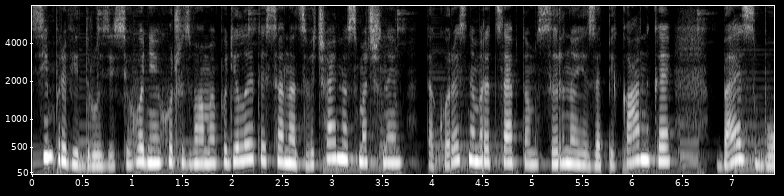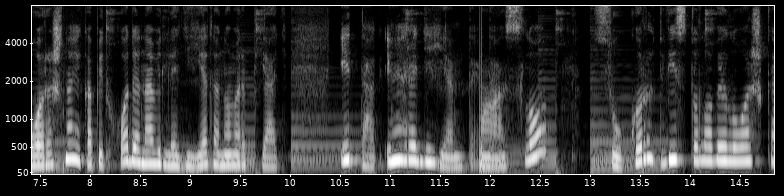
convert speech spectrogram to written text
Всім привіт, друзі! Сьогодні я хочу з вами поділитися надзвичайно смачним та корисним рецептом сирної запіканки без борошна, яка підходить навіть для дієти номер 5 І так, інгредієнти: масло, цукор 2 столові ложки,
